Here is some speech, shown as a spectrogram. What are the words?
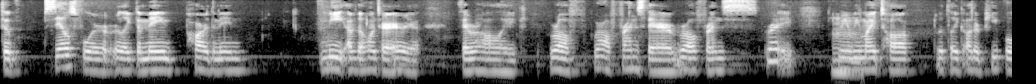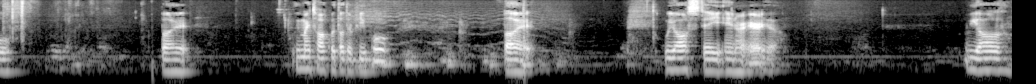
The sales floor or like the main part, the main meat of the whole entire area. They were all like we're all we're all friends there. We're all friends, right? I mean, we Mhm. might talk with like other people, but we might talk with other people, but we all stay in our area. We all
